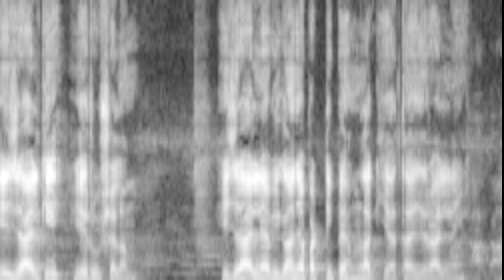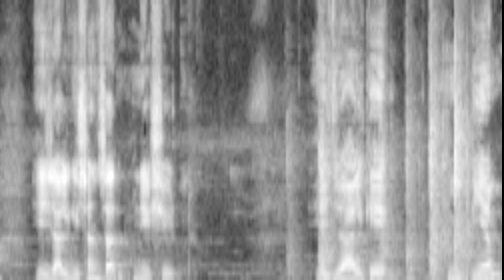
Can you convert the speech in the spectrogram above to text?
इजराइल की यरूशलम। इजराइल ने अभी गांजा पट्टी पे हमला किया था। इजराइल ने। इजराइल की संसद निशिट इजराइल के पीएम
